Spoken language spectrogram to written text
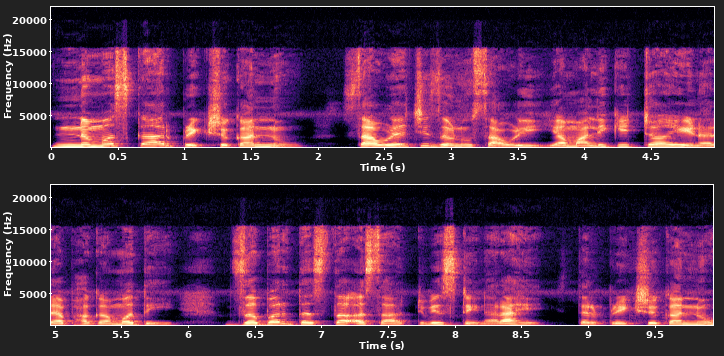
नमस्कार प्रेक्षकांनो. सावळ्याची जणू सावळी या मालिकेच्या येणाऱ्या भागामध्ये जबरदस्त असा ट्विस्ट येणार आहे. तर प्रेक्षकांनो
